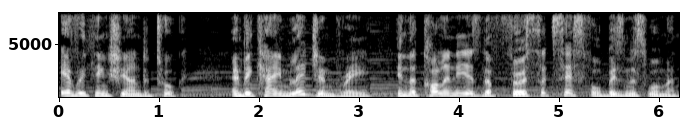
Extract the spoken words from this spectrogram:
everything she undertook and became legendary in the colony as the first successful businesswoman.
